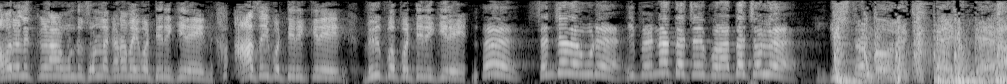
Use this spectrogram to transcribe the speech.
அவர்களுக்கு நான் ஒன்று சொல்ல கடமைப்பட்டிருக்கிறேன் ஆசைப்பட்டிருக்கிறேன் விருப்பப்பட்டிருக்கிறேன். செஞ்சதை விடு. இப்ப என்னத்தான் செய்ய போற? அதான் சொல்லு. இஷ்டம் போல கட்டடிக்கலாம்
